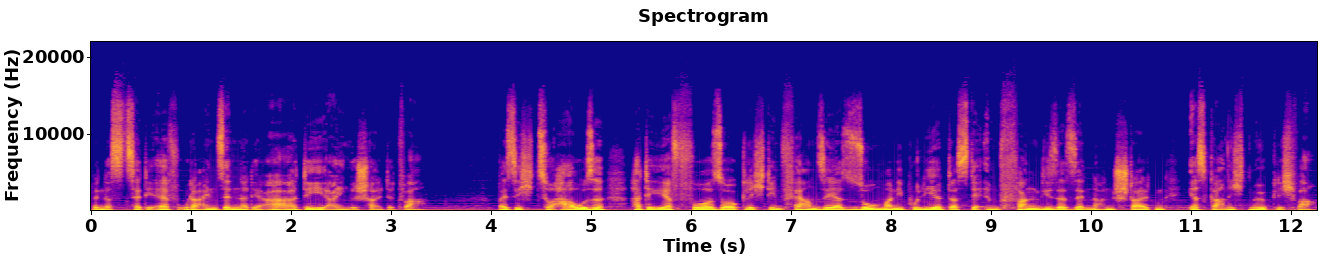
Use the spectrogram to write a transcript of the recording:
wenn das ZDF oder ein Sender der ARD eingeschaltet war. Bei sich zu Hause hatte er vorsorglich den Fernseher so manipuliert, dass der Empfang dieser Sendeanstalten erst gar nicht möglich war.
